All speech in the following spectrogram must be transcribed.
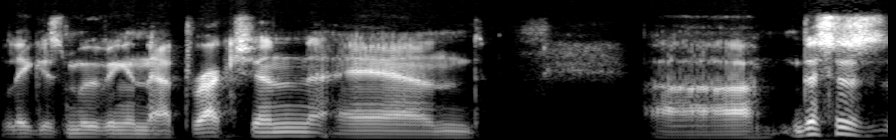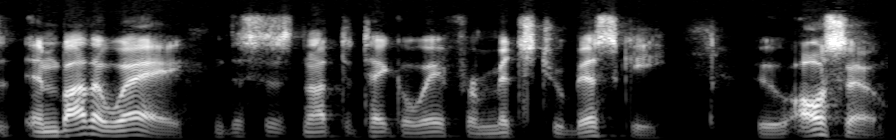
league is moving in that direction, and uh, this is. And by the way, this is not to take away from Mitch Trubisky, who also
